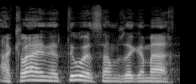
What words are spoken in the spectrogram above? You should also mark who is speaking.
Speaker 1: a kleine Tour haben sie gemacht.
